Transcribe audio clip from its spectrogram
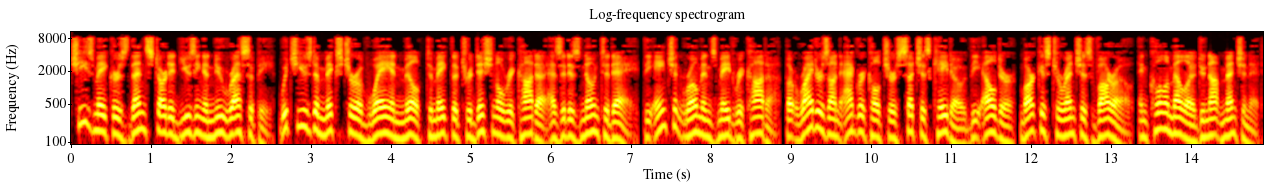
Cheesemakers then started using a new recipe, which used a mixture of whey and milk to make the traditional ricotta as it is known today. The ancient Romans made ricotta, but writers on agriculture such as Cato the Elder, Marcus Terentius Varro, and Columella do not mention it.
